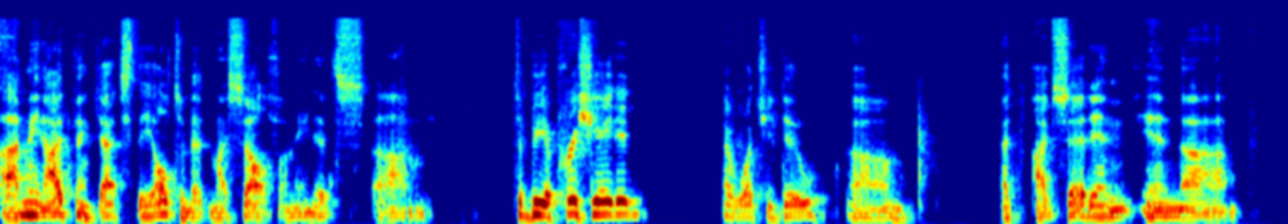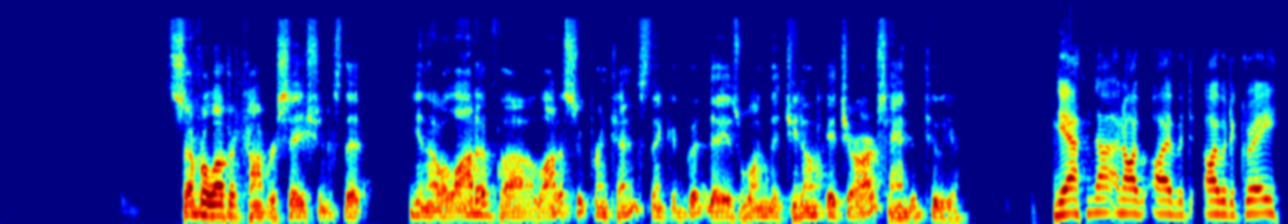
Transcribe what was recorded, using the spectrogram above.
i i mean i think that's the ultimate myself. I mean it's um to be appreciated at what you do. Um I, have said in in uh, several other conversations that you know a lot of uh, a lot of superintendents think a good day is one that you don't get your arse handed to you. Yeah, no, and I I would I would agree.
